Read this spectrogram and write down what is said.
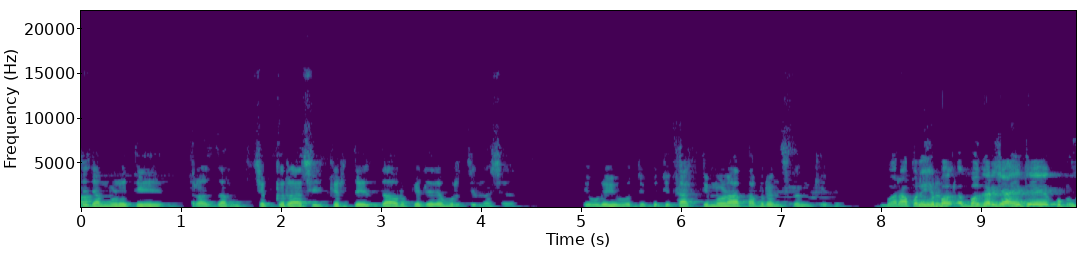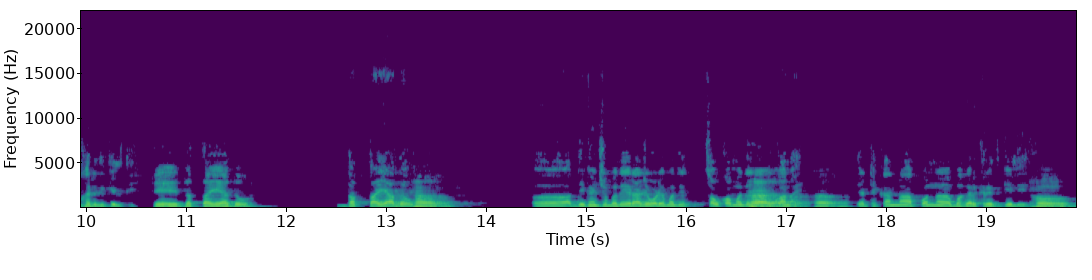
त्याच्यामुळे ते त्रास झाला. चक्कर अशी फिरते दारू पेलेल्या वरती नशा एवढे हे होते. पण ते ताकदीमुळे आतापर्यंत सहन केलं. बरं आपण हे ब- बगर जे आहे ते कुठून खरेदी केली ते दत्ता यादव. दत्ता यादव. हा. अं, राजवाड्यामध्ये चौकामध्ये हा, दुकान आहे. हा. त्या ठिकाणी आपण अं, बगर खरेदी केली हो.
